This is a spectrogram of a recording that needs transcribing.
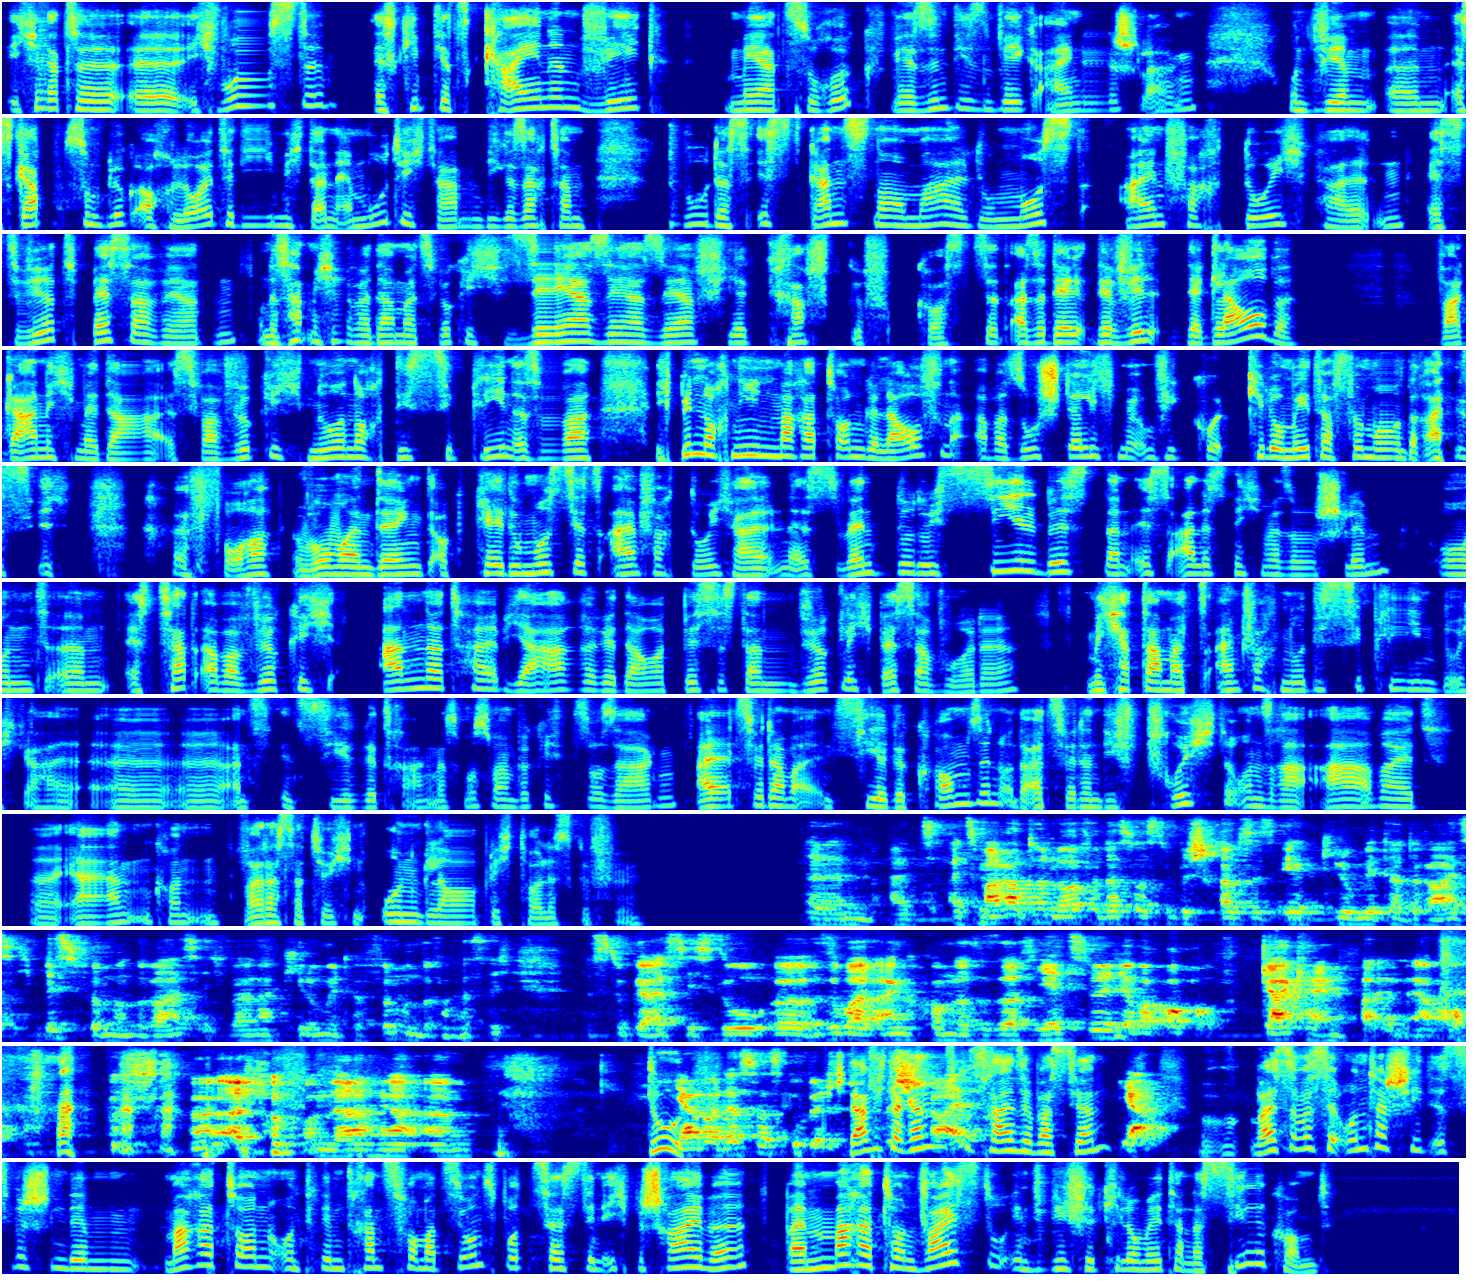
ich hatte, äh, ich wusste, es gibt jetzt keinen Weg mehr zurück. Wir sind diesen Weg eingeschlagen und wir, ähm, es gab zum Glück auch Leute, die mich dann ermutigt haben, die gesagt haben, du, das ist ganz normal, du musst einfach durchhalten, es wird besser werden. Und das hat mich aber damals wirklich sehr, sehr, sehr viel Kraft gekostet. Also der, der, Will, der Glaube, war gar nicht mehr da. Es war wirklich nur noch Disziplin. Es war, ich bin noch nie einen Marathon gelaufen, aber so stelle ich mir irgendwie Kilometer 35 vor, wo man denkt, okay, du musst jetzt einfach durchhalten. Es, wenn du durchs Ziel bist, dann ist alles nicht mehr so schlimm. Und ähm, es hat aber wirklich anderthalb Jahre gedauert, bis es dann wirklich besser wurde. Mich hat damals einfach nur Disziplin durchgehalten, äh, äh, ans, ins Ziel getragen. Das muss man wirklich so sagen. Als wir dann mal ins Ziel gekommen sind und als wir dann die Früchte unserer Arbeit äh, ernten konnten, war das natürlich ein unglaublich tolles Gefühl. Ähm, als, als Marathonläufer, das, was du beschreibst, ist eher Kilometer 30 bis 35, weil nach Kilometer 35 bist du geistig so, äh, so weit angekommen, dass du sagst, jetzt will ich aber auch auf gar keinen Fall mehr auf. also von daher. Ähm, Du, ja, aber das, was du darf ich da ganz kurz rein, Sebastian? Ja. Weißt du, was der Unterschied ist zwischen dem Marathon und dem Transformationsprozess, den ich beschreibe? Beim Marathon weißt du, in wie vielen Kilometern das Ziel kommt.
